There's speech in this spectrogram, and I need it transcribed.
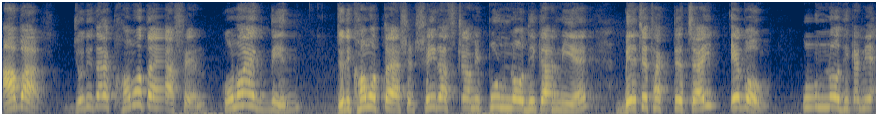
আবার যদি তারা ক্ষমতায় আসেন, কোনো একদিন যদি ক্ষমতায় আসেন, সেই রাষ্ট্রে আমি পূর্ণ অধিকার নিয়ে বেঁচে থাকতে চাই এবং পূর্ণ অধিকার নিয়ে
